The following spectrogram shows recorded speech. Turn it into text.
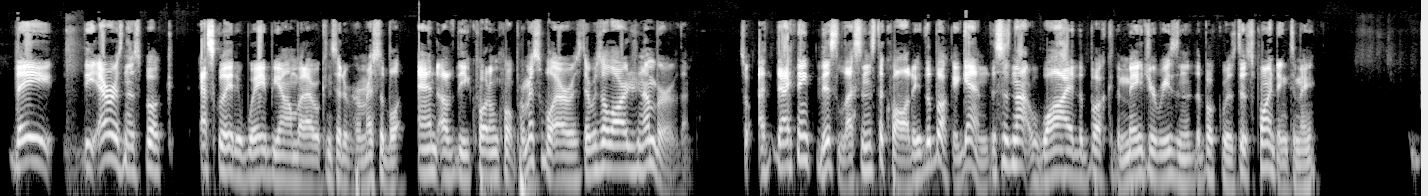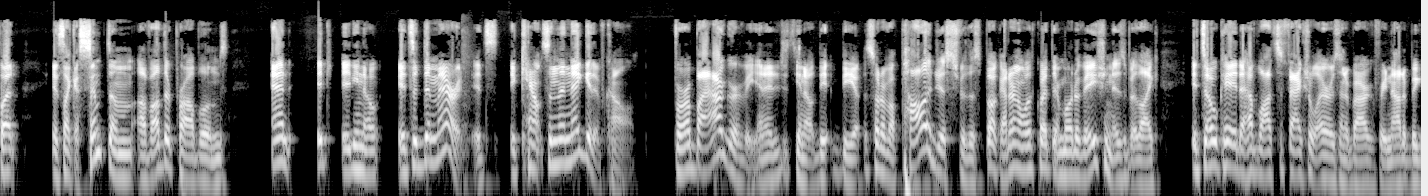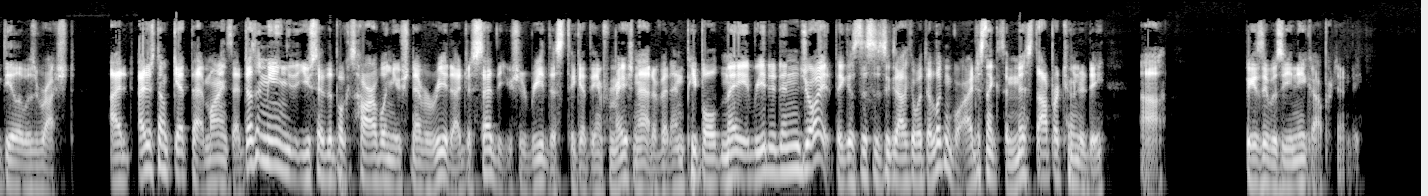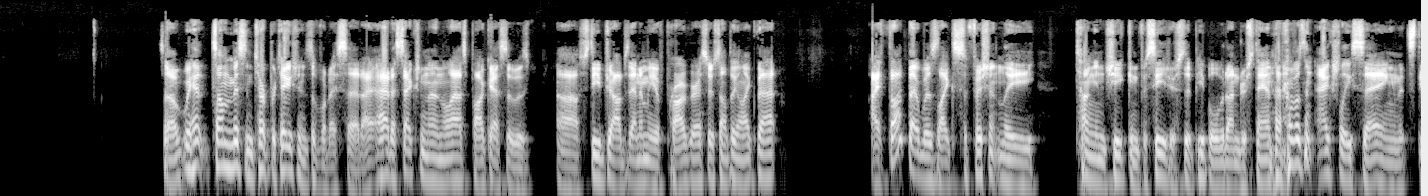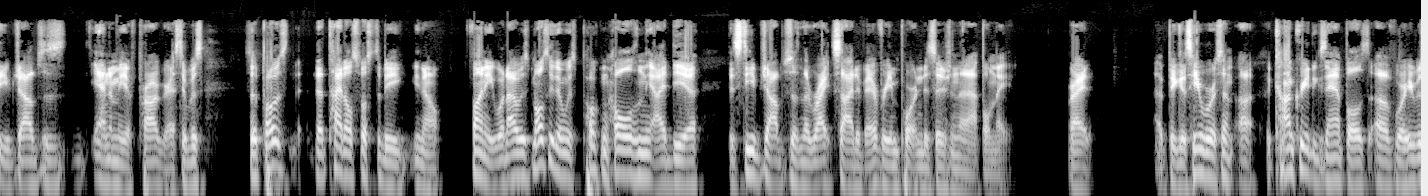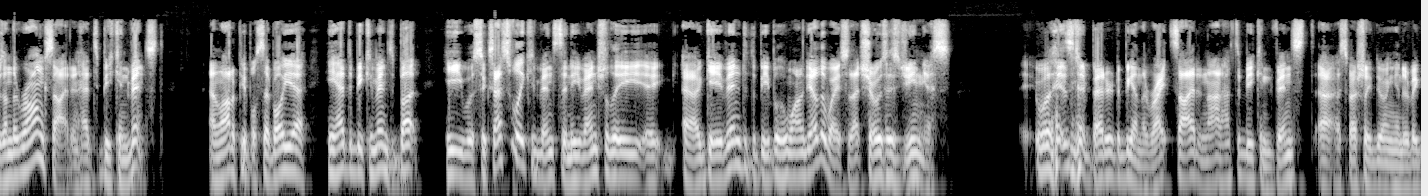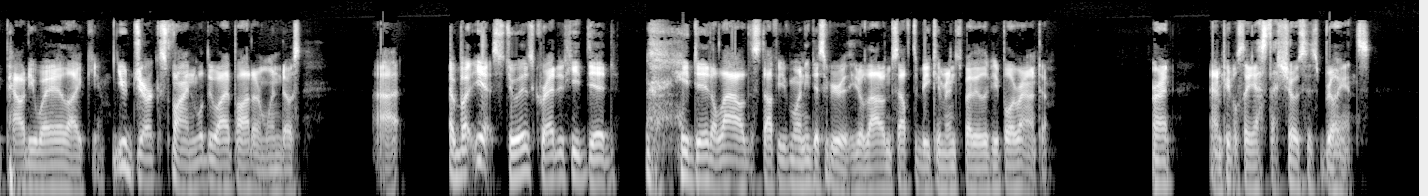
they, the errors in this book escalated way beyond what I would consider permissible. And of the quote unquote permissible errors, there was a large number of them. So I, I, think this lessens the quality of the book. Again, this is not why the book, the major reason that the book was disappointing to me, but it's like a symptom of other problems. And it, it you know, it's a demerit. It's it counts in the negative column for a biography. And it, you know, the the sort of apologists for this book, I don't know what quite their motivation is, but like it's okay to have lots of factual errors in a biography. Not a big deal. It was rushed. I, I just don't get that mindset. It doesn't mean that you say the book is horrible and you should never read it. I just said that you should read this to get the information out of it. And people may read it and enjoy it because this is exactly what they're looking for. I just think it's a missed opportunity uh, because it was a unique opportunity. So we had some misinterpretations of what I said. I had a section in the last podcast that was uh, Steve Jobs' enemy of progress or something like that. I thought that was like sufficiently tongue in cheek and facetious that people would understand that I wasn't actually saying that Steve Jobs is the enemy of progress. It was supposed that title supposed to be, you know, funny. What I was mostly doing was poking holes in the idea that Steve Jobs was on the right side of every important decision that Apple made, right? Uh, because here were some uh, concrete examples of where he was on the wrong side and had to be convinced. And a lot of people said, well, yeah, he had to be convinced, but he was successfully convinced and he eventually uh, gave in to the people who wanted the other way. So that shows his genius. Well, isn't it better to be on the right side and not have to be convinced, uh, especially doing it in a big pouty way like, you jerks, fine, we'll do iPod on Windows. Uh, but yes, to his credit, he did he did allow the stuff even when he disagreed with. It. He allowed himself to be convinced by the other people around him. Right, and people say yes, that shows his brilliance.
